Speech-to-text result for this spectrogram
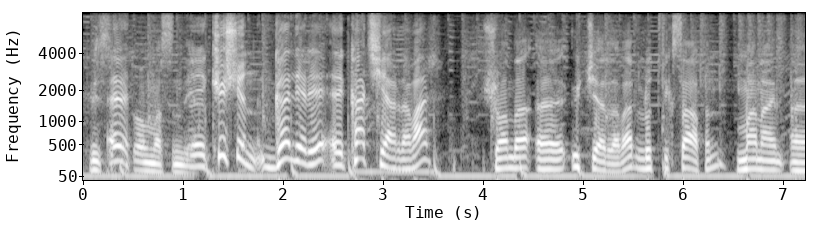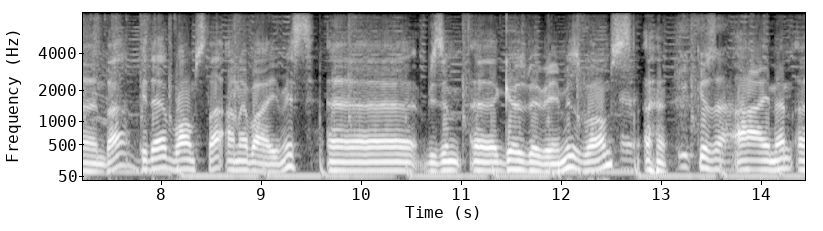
Sıkıntı Evet. olmasın diye. E, Küşün Galeri e, kaç yerde var? Şu anda 3 yerde var. Ludwigshafen, Mannheim'da bir de Worms'ta ana bayimiz. E, bizim e, göz bebeğimiz Worms. İlk göze. Aynen. e,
